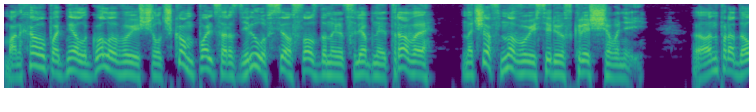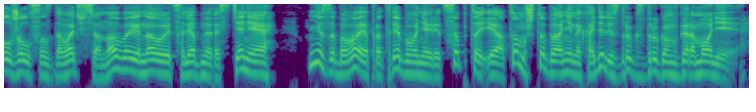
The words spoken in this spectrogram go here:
Манхау поднял голову и щелчком пальца разделил все созданные целебные травы, начав новую серию скрещиваний. Он продолжил создавать все новые и новые целебные растения, не забывая про требования рецепта и о том, чтобы они находились друг с другом в гармонии.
